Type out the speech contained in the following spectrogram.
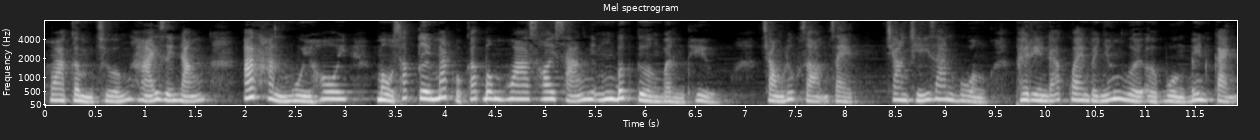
hoa cầm trướng hái dưới nắng, át hẳn mùi hôi, màu sắc tươi mát của các bông hoa soi sáng những bức tường bẩn thỉu. Trong lúc dọn dẹp, trang trí gian buồng, Perrin đã quen với những người ở buồng bên cạnh.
